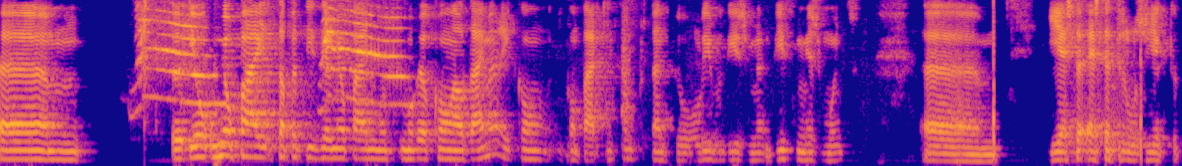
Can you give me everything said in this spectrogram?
Um, eu, o meu pai, só para te dizer, o meu pai morreu com Alzheimer e com, com Parkinson, portanto o livro diz-me disse mesmo muito. Um, e esta, esta trilogia que tu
